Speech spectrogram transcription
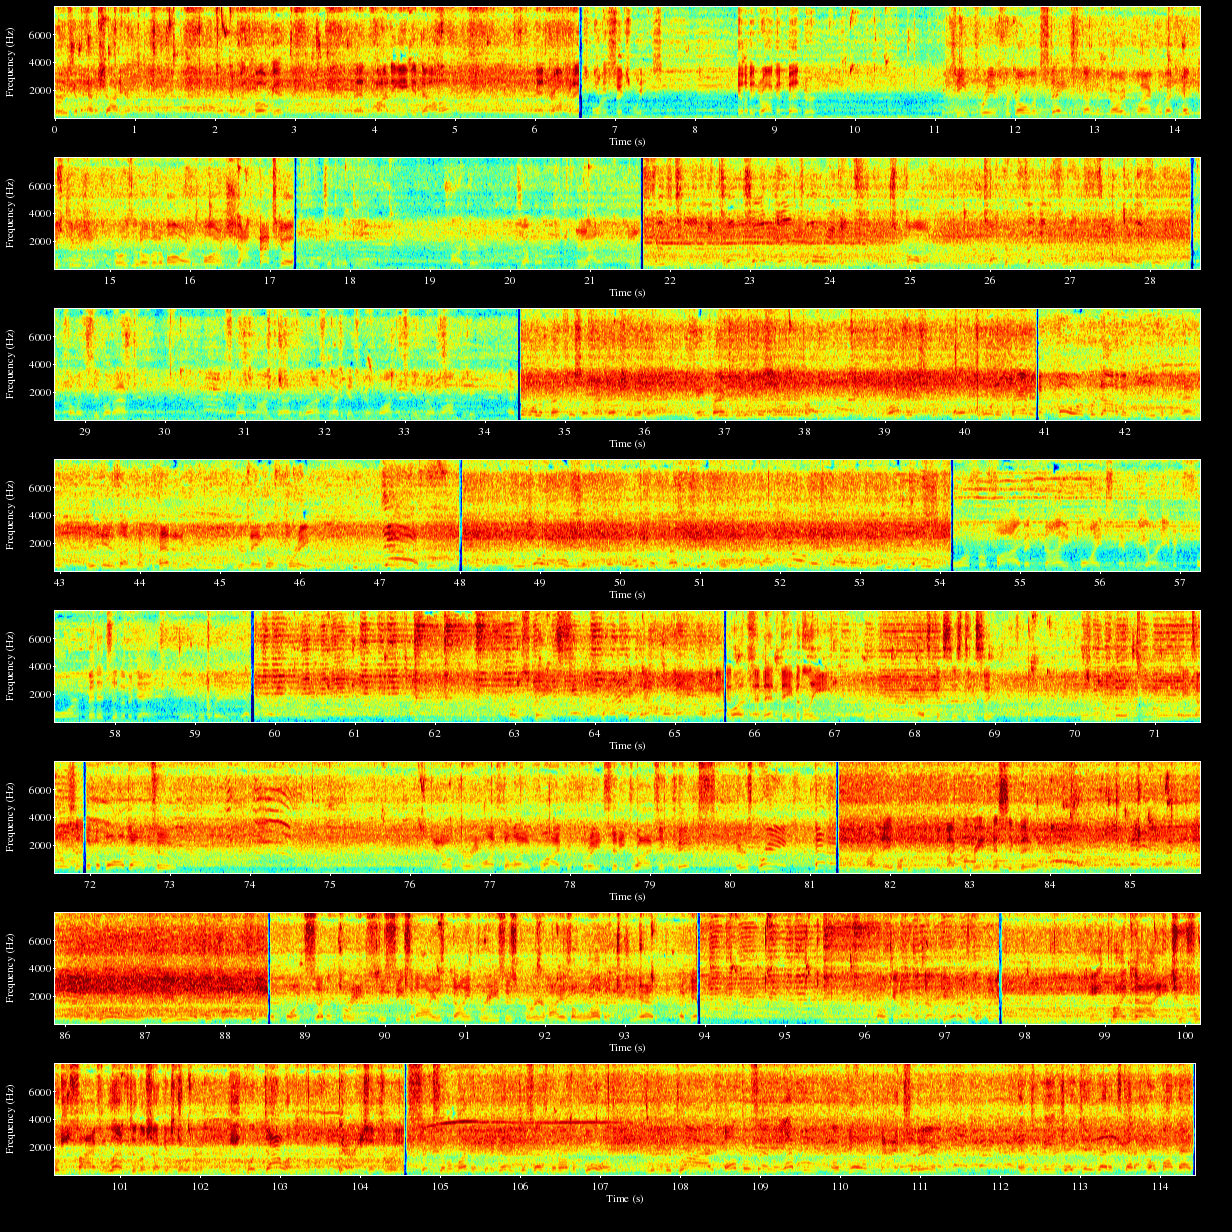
Curry's going to have a shot here. Working with Bogut, then finding Iguodala, and dropping it. Four to six weeks. It'll be Dragan Bender. Team three for Golden State. Stephen Curry playing with a head contusion. Throws it over to Barnes. Barnes shot. That's good. And then dribble again. Parker, jumper. Got it. 15 in a closeout game for the Rockets. Here's Paul. Tucker thinking three. Firing the three. So let's see what happens. Stark contrast to last night against Milwaukee. In Milwaukee, they had One in Memphis, as I mentioned, and then uh, came back to win the series. But the Rockets home court advantage. And four for Donovan. He's a competitor. He is a competitor. Here's Ingles three. Yes! Two and a half second differential. As the six hole right down. Young is wide open. Yes. Four for five and nine points, and we aren't even four minutes into the game. David Lee. Yep. Putting it in. Once. And then David Lee. That's consistency. Klay Thompson. Put the ball down two. You know Curry wants to let it fly from three. Instead he drives and kicks. Here's Green. Martin able to, to Michael Green missing there. The roll. Beautiful find from Seven points, seven threes. His season high is nine threes. His career high is 11, which he had against. Bogut on the duck in and flipping. Eight by nine, 245 left in the second quarter. Iguodala buries a three. Six of 11, but again, he just hasn't been on the floor. Lee to drive, alters and lefty, again, banks it in. And to me, J.J. Redick's got to help on that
